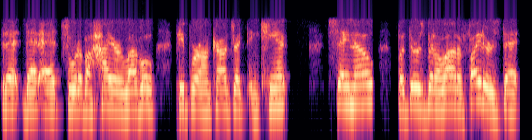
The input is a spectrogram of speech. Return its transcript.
that that at sort of a higher level, people are on contract and can't say no. But there's been a lot of fighters that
